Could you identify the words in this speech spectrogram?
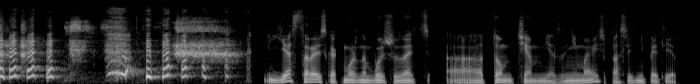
Я стараюсь как можно больше узнать о том, чем я занимаюсь последние пять лет.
